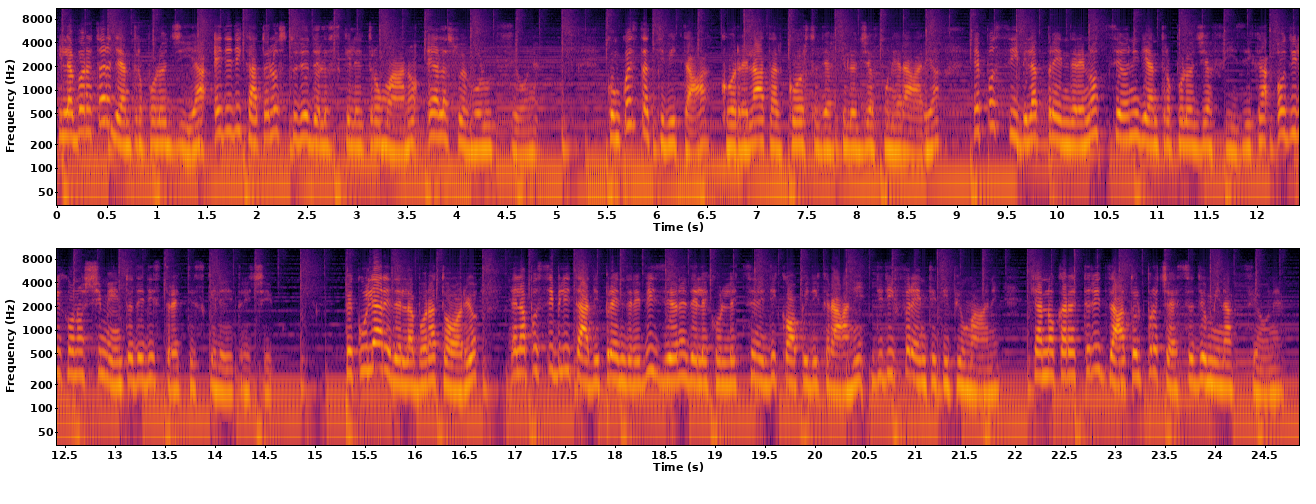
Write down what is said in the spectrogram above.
Il laboratorio di antropologia è dedicato allo studio dello scheletro umano e alla sua evoluzione. Con questa attività, correlata al corso di archeologia funeraria, è possibile apprendere nozioni di antropologia fisica o di riconoscimento dei distretti scheletrici. Peculiare del laboratorio è la possibilità di prendere visione delle collezioni di copie di crani di differenti tipi umani che hanno caratterizzato il processo di ominazione.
